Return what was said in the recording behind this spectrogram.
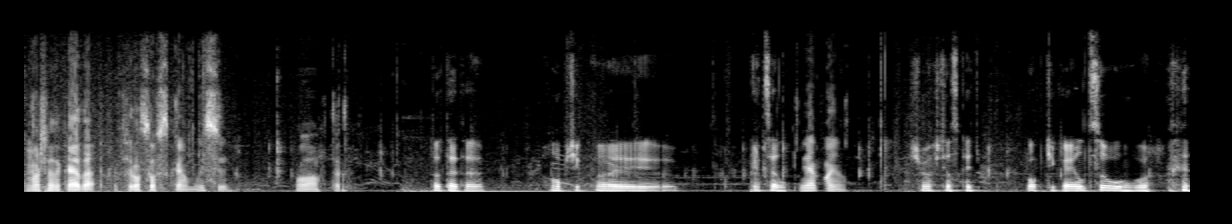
Может, это какая-то философская мысль у автора. Тут это оптик, э, прицел. Я понял. Чего я хотел сказать? Оптика ЛЦУ. Во.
